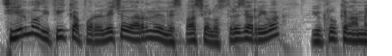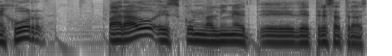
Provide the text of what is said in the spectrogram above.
Si él modifica por el hecho de darle el espacio a los tres de arriba, yo creo que la mejor parado es con la línea de, de tres atrás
